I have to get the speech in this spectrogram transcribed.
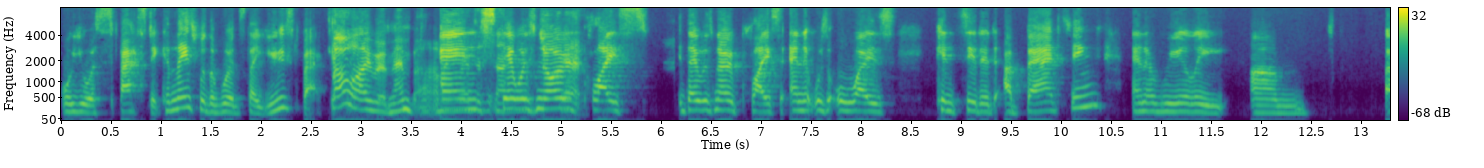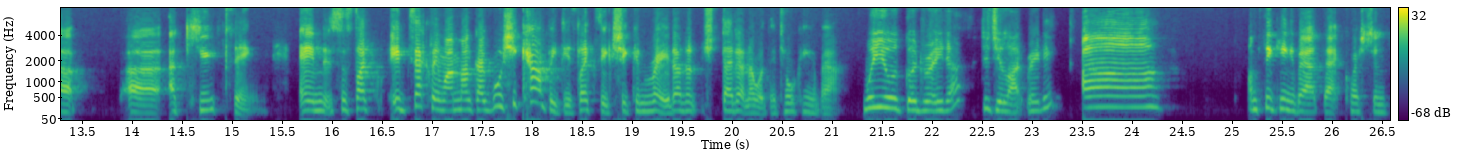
or you were spastic and these were the words they used back then. oh i remember I and the there was no yeah. place there was no place and it was always considered a bad thing and a really um, uh, uh, acute thing and it's just like exactly my mum going, well, she can't be dyslexic. She can read. I don't, they don't know what they're talking about. Were you a good reader? Did you like reading? Uh, I'm thinking about that question.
